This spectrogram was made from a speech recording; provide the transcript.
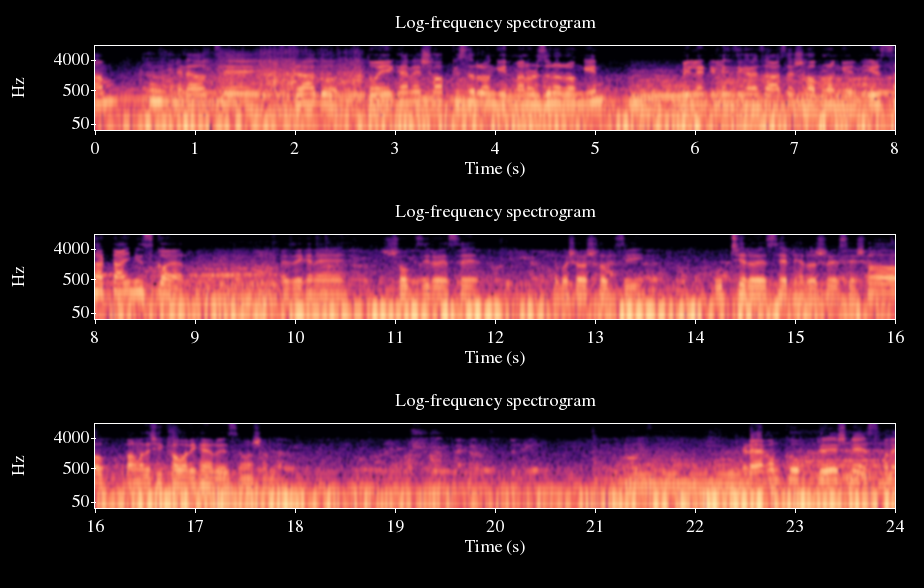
আম, এটা হচ্ছে ড্রাগন। তো এখানে সব কিছু রঙিন মানুষের জন্য রঙিন। বিল্ডিং টিল্ডিং যেখানে যা আছে সব রঙিন। It's a Time Square. এই যে এখানে সবজি রয়েছে। এবছর সবজি, উচ্ছে রয়েছে, ঢেঁড়স রয়েছে, সব বাংলাদেশি খাবার এখানে রয়েছে মাসাল্লাহ এটা এখন খুব ফ্রেশনেস মানে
